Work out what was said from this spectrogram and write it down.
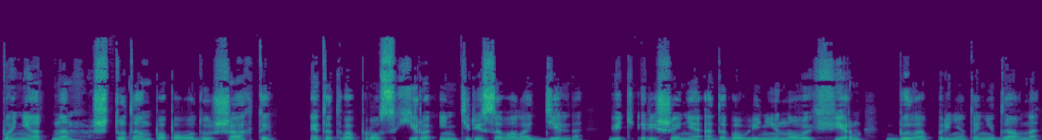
Понятно, что там по поводу шахты? Этот вопрос Хиро интересовал отдельно, ведь решение о добавлении новых ферм было принято недавно,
